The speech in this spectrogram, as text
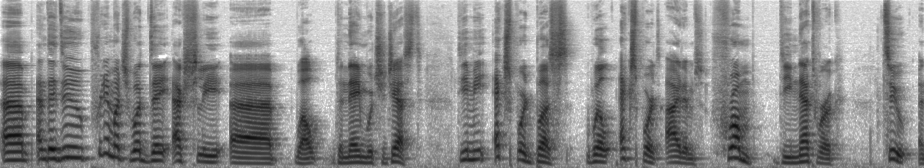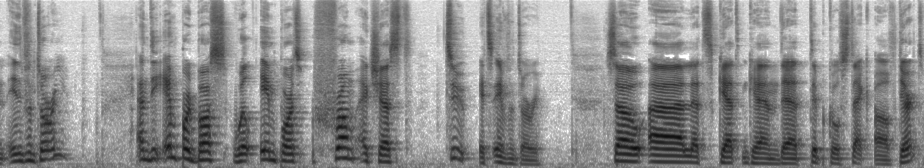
Um, and they do pretty much what they actually, uh, well, the name would suggest. The ME export bus will export items from the network to an inventory. And the import bus will import from a chest to its inventory. So uh, let's get again that typical stack of dirt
